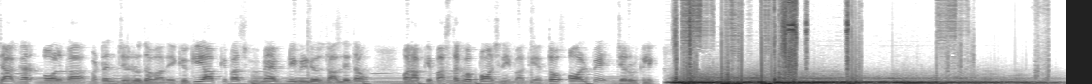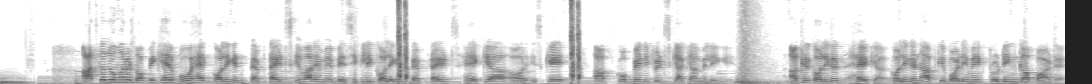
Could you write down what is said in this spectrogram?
जाकर ऑल का बटन ज़रूर दबा दे, क्योंकि आपके पास, मैं अपनी वीडियोस डाल देता हूँ, और आपके पास तक वो पहुँच नहीं पाती है तो ऑल पे ज़रूर क्लिक आज का जो हमारा टॉपिक है, वो है कॉलेगन पेप्टाइड्स के बारे में। बेसिकली कॉलेगन पेप्टाइड्स है क्या और इसके आपको बेनिफिट्स क्या क्या मिलेंगे? आखिर कॉलेगन है क्या? कॉलेगन आपके बॉडी में एक प्रोटीन का पार्ट है,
